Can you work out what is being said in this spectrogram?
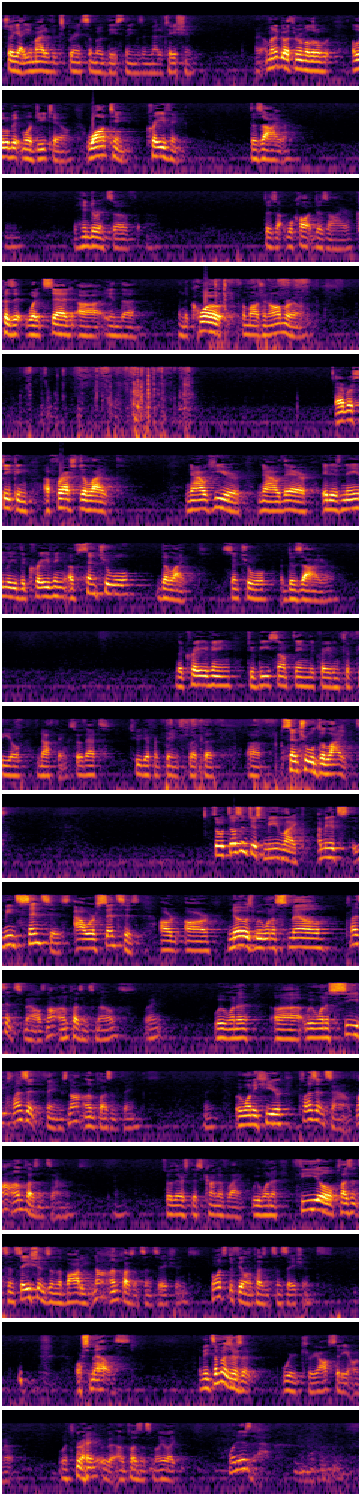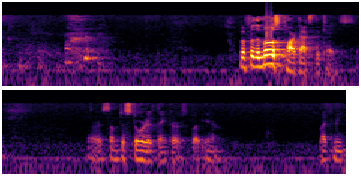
So yeah, you might have experienced some of these things in meditation. Right, I'm going to go through them a little, a little bit more detail. Wanting, craving, desire, the hindrance of, uh, we'll call it desire, because it, what it said uh, in the in the quote from Ajahn Amaro. Ever seeking a fresh delight now here, now there. It is namely the craving of sensual delight, sensual desire. The craving to be something, the craving to feel nothing. So that's two different things. But the uh, sensual delight. So it doesn't just mean like, I mean, it means senses, our senses, our, our nose. We want to smell pleasant smells, not unpleasant smells, right? We want to uh, we want to see pleasant things, not unpleasant things. Right? We want to hear pleasant sounds, not unpleasant sounds. Right? So there's this kind of like we want to feel pleasant sensations in the body, not unpleasant sensations. Who wants to feel unpleasant sensations or smells? I mean, sometimes there's a weird curiosity on it, with right with an unpleasant smell. You're like, what is that? But for the most part, that's the case. There are some distorted thinkers, but you know, like me.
